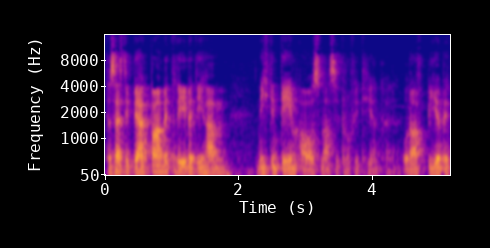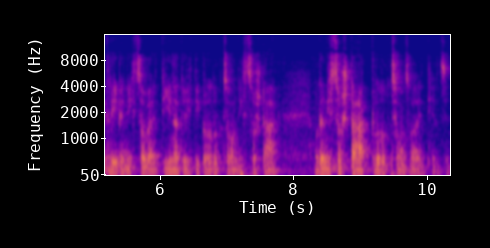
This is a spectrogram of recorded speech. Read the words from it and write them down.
Das heißt, die Bergbauernbetriebe, die haben nicht in dem Ausmaße profitieren können. Oder auch Bierbetriebe nicht so, weil die natürlich die Produktion nicht so stark oder nicht so stark produktionsorientiert sind.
